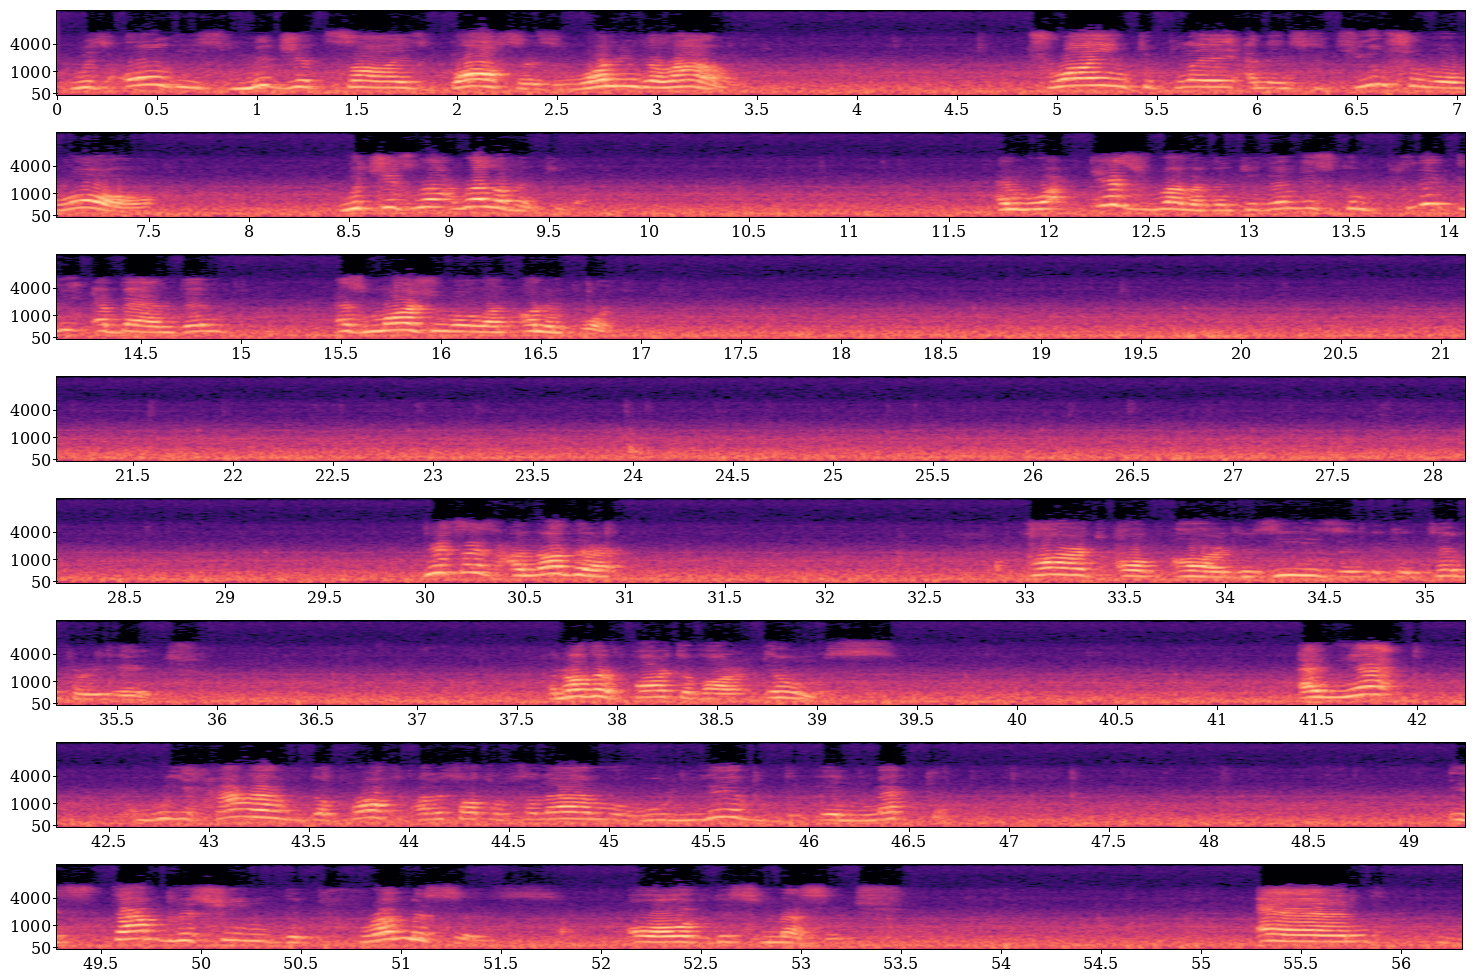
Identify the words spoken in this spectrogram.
with all these midget-sized bosses running around, trying to play an institutional role which is not relevant to them. And what is relevant to them is completely abandoned as marginal and unimportant. This is another part of our disease in the contemporary age. Another part of our illness. And yet, we have the Prophet ﷺ who lived in Mecca establishing the premises of this message and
